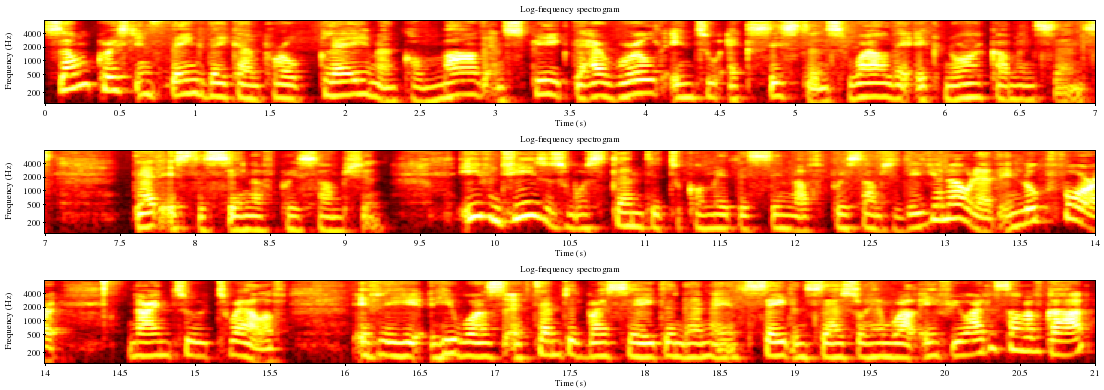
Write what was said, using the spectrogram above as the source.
Some Christians think they can proclaim and command and speak their world into existence while they ignore common sense. That is the sin of presumption. Even Jesus was tempted to commit the sin of presumption. Did you know that? In Luke 4, 9 to 12. If he, he was uh, tempted by Satan, then uh, Satan says to him, well, if you are the son of God,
